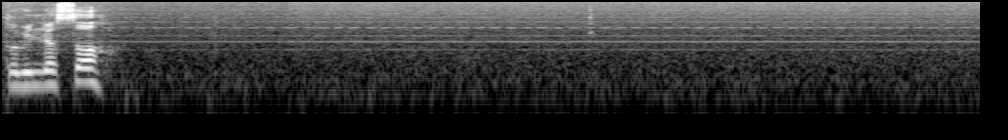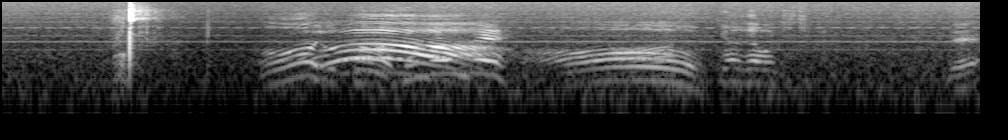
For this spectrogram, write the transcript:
또 밀렸어. 어 아, 좋다. 어. 네.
